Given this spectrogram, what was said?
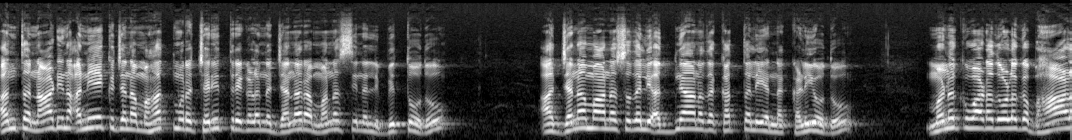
ಅಂಥ ನಾಡಿನ ಅನೇಕ ಜನ ಮಹಾತ್ಮರ ಚರಿತ್ರೆಗಳನ್ನು ಜನರ ಮನಸ್ಸಿನಲ್ಲಿ ಬಿತ್ತೋದು, ಆ ಜನಮಾನಸದಲ್ಲಿ ಅಜ್ಞಾನದ ಕತ್ತಲೆಯನ್ನು ಕಳೆಯೋದು ಮಣಕವಾಡದೊಳಗೆ ಭಾಳ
